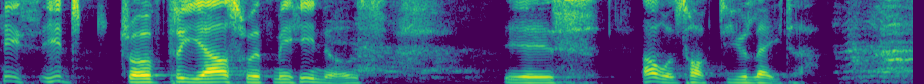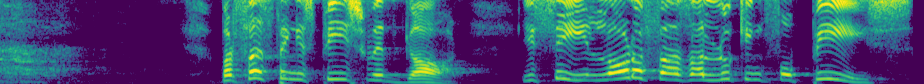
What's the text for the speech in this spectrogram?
He's, he drove three hours with me, he knows. Yes, I will talk to you later. but first thing is peace with God. You see, a lot of us are looking for peace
